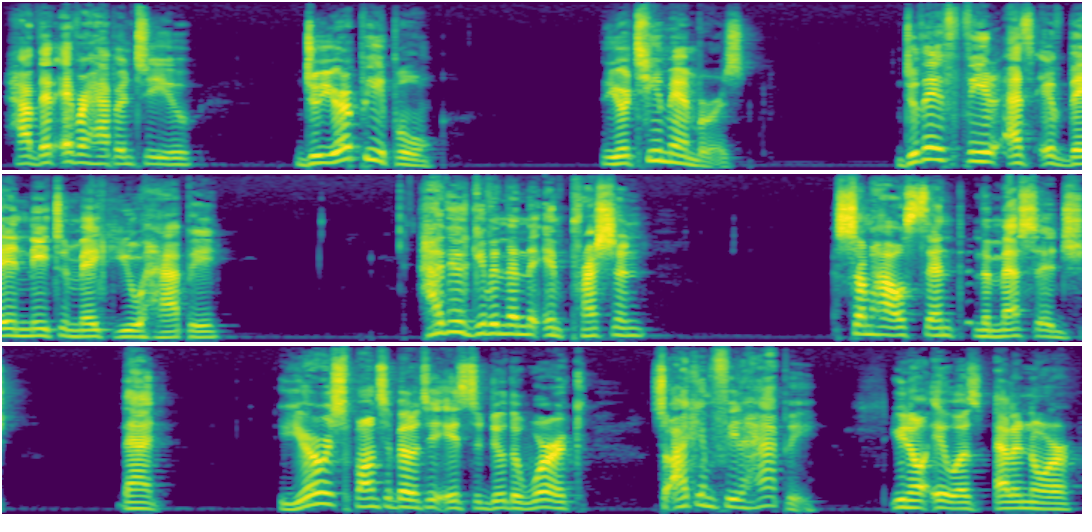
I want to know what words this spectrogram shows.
Have that ever happened to you? Do your people, your team members, do they feel as if they need to make you happy? Have you given them the impression, somehow sent the message that your responsibility is to do the work so I can feel happy? You know, it was Eleanor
